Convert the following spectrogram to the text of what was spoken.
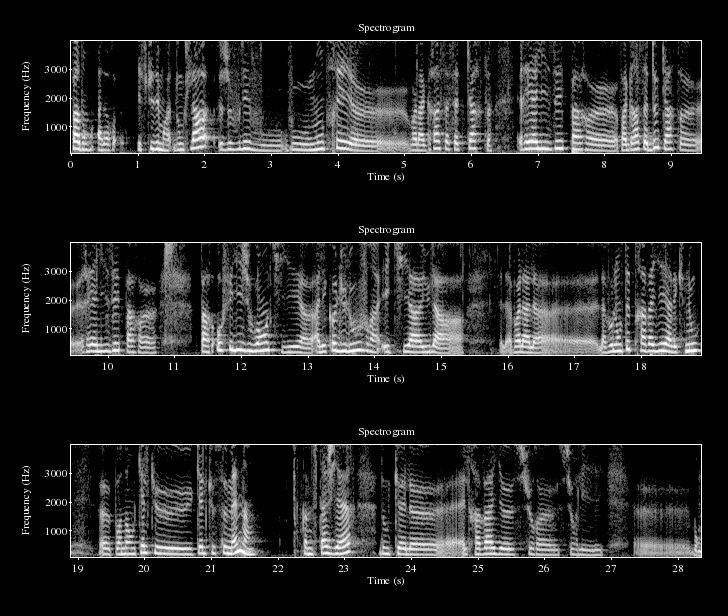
Pardon, alors excusez-moi. Donc là, je voulais vous, montrer, euh, voilà, grâce à cette carte réalisée par, euh, enfin grâce à deux cartes euh, réalisées par, par Ophélie Jouan, qui est à l'école du Louvre et qui a eu la, voilà, la, volonté de travailler avec nous pendant quelques, quelques semaines stagiaire. Donc elle, elle travaille sur, sur les euh, bon,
